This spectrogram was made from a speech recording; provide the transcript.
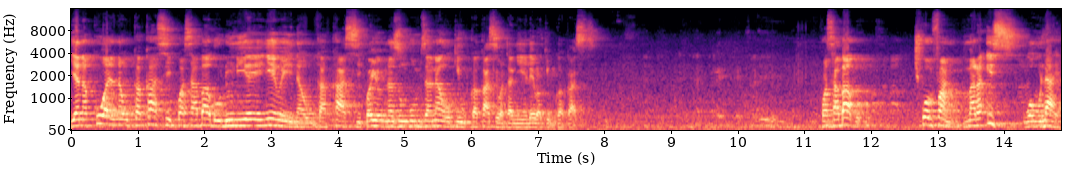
yanakuwa na ukakasi kwa sababu dunia yenyewe ina ukakasi. Kwa hiyo nazungumza nao kiukakasi, watanielewa kiukakasi, kwa sababu chukua mfano, marais wa Ulaya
